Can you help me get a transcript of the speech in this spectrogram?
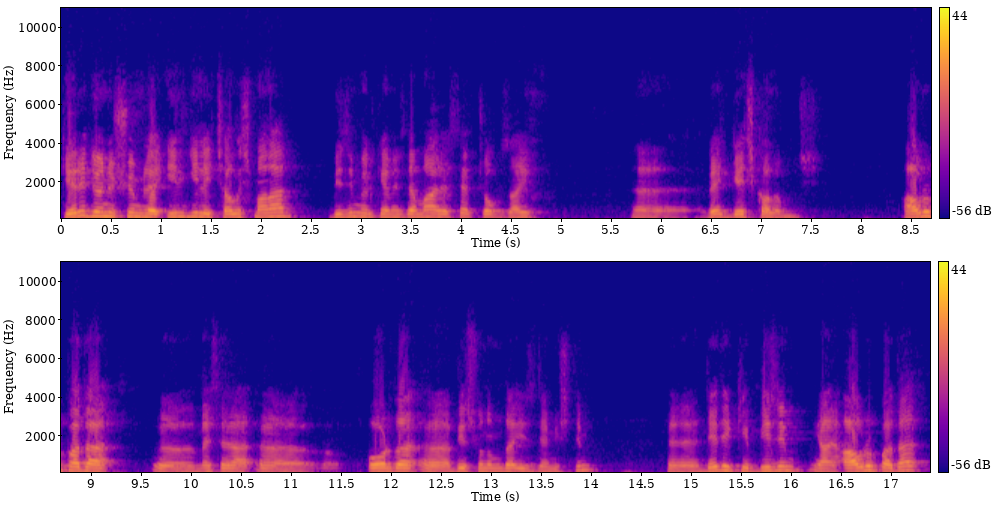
geri dönüşümle ilgili çalışmalar bizim ülkemizde maalesef çok zayıf e, ve geç kalınmış. Avrupa'da e, mesela e, orada e, bir sunumda izlemiştim. E, dedi ki bizim yani Avrupa'da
